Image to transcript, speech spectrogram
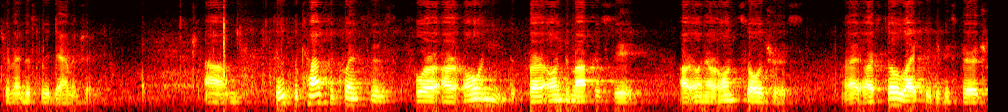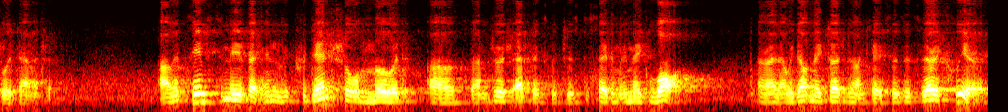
tremendously damaging. Um, since the consequences for our own, for our own democracy, our own, our own soldiers, right, are so likely to be spiritually damaging. Um, it seems to me that in the prudential mode of um, Jewish ethics, which is to say that we make law, all right, and we don't make judgment on cases, it's very clear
